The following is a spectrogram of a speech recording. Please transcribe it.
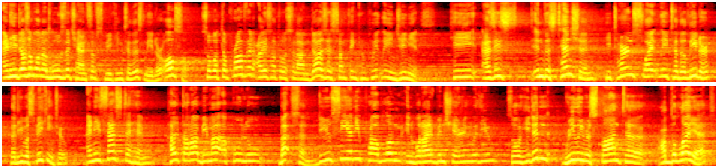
And he doesn't want to lose the chance of speaking to this leader also. So what the Prophet ﷺ does is something completely ingenious. He, as he's in this tension, he turns slightly to the leader that he was speaking to and he says to him, هل ترى بما أقول Ba'san, do you see any problem in what I've been sharing with you? So he didn't really respond to Abdullah yet.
